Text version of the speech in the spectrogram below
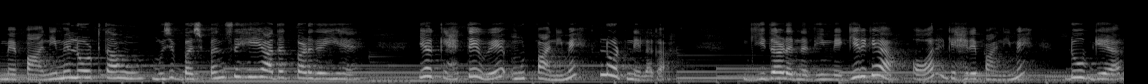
मैं पानी में लौटता हूँ। मुझे बचपन से ही आदत पड़ गई है। यह कहते हुए ऊँट पानी में लौटने लगा। गीदड़ नदी में गिर गया और गहरे पानी में डूब गया।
